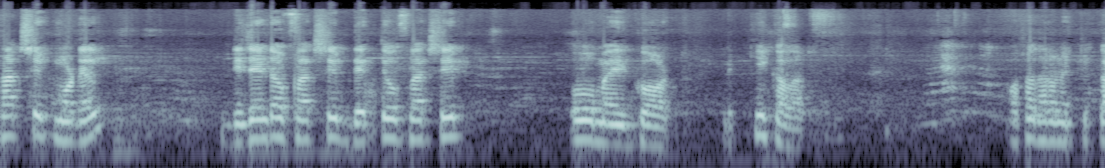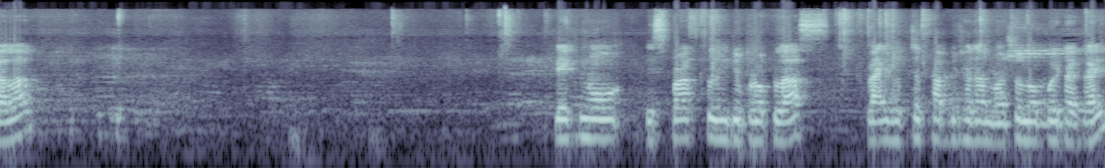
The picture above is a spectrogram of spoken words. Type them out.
ফ্ল্যাগশিপ মডেল ডিজাইনটাও ফ্ল্যাগশিপ দেখতেও ফ্ল্যাগশিপ ও মাই গড কি কালার অসাধারণ একটি colour Tecno Spark twenty Pro Plus price হচ্ছে ছাব্বিশ হাজার নয়শো নব্বই টাকায়।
